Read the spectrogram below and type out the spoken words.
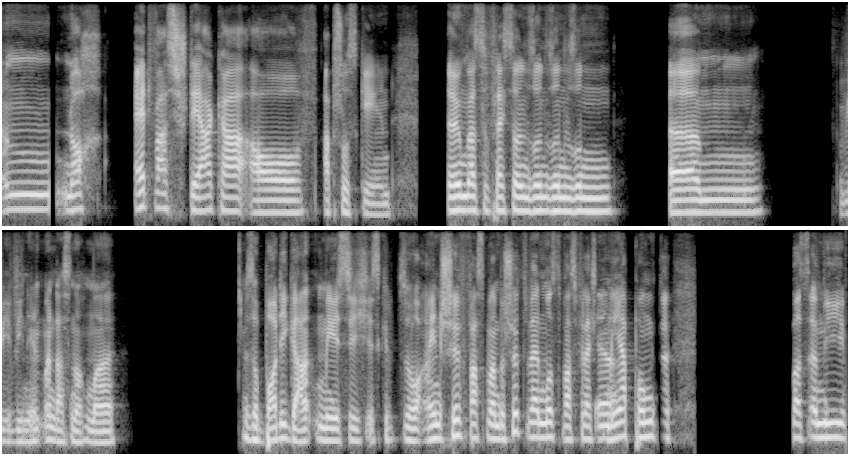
ähm, noch etwas stärker auf Abschluss gehen. Irgendwas so vielleicht so, so, so, so ein, ähm, wie, wie nennt man das nochmal? So Bodyguard-mäßig. Es gibt so ein Schiff, was man beschützt werden muss, was vielleicht ja. mehr Punkte, was irgendwie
